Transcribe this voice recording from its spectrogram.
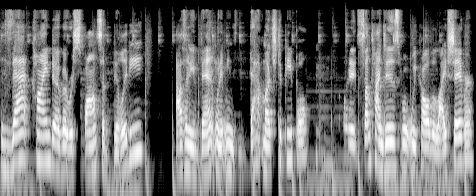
that kind of a responsibility as an event, when it means that much to people, mm-hmm. when it sometimes is what we call the lifesaver,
